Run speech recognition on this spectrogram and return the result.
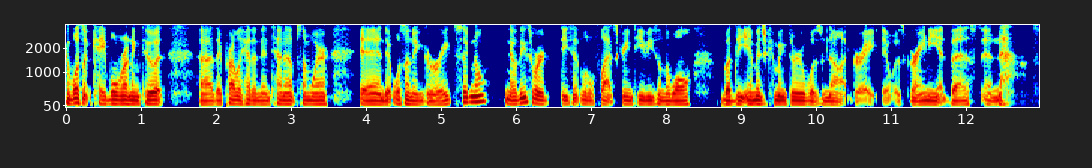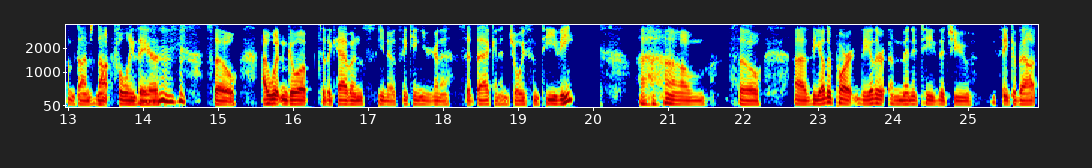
It wasn't cable running to it. Uh, they probably had an antenna up somewhere, and it wasn't a great signal. You know, these were decent little flat screen TVs on the wall, but the image coming through was not great. It was grainy at best, and sometimes not fully there. So I wouldn't go up to the cabins, you know, thinking you're going to sit back and enjoy some TV. Um, so uh, the other part, the other amenity that you, you think about,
